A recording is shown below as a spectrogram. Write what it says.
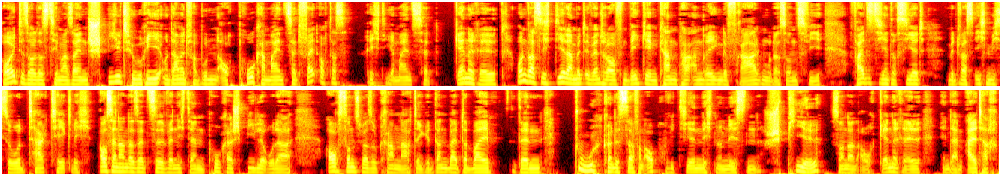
Heute soll das Thema sein Spieltheorie und damit verbunden auch Poker-Mindset, vielleicht auch das richtige Mindset generell und was ich dir damit eventuell auf den Weg geben kann, ein paar anregende Fragen oder sonst wie. Falls es dich interessiert, mit was ich mich so tagtäglich auseinandersetze, wenn ich dann Poker spiele oder auch sonst über so Kram nachdenke, dann bleib dabei, denn du könntest davon auch profitieren, nicht nur im nächsten Spiel, sondern auch generell in deinem Alltag.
